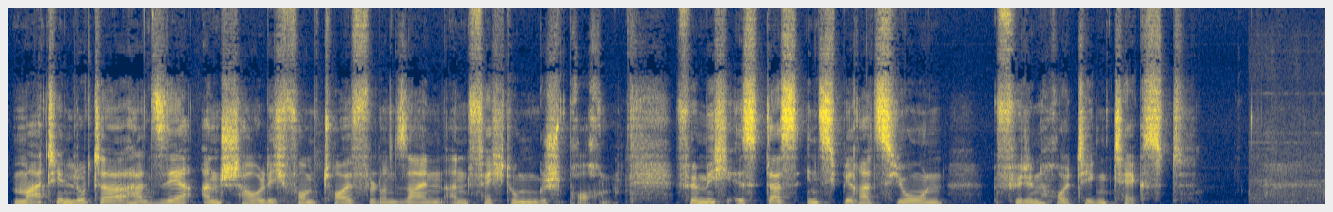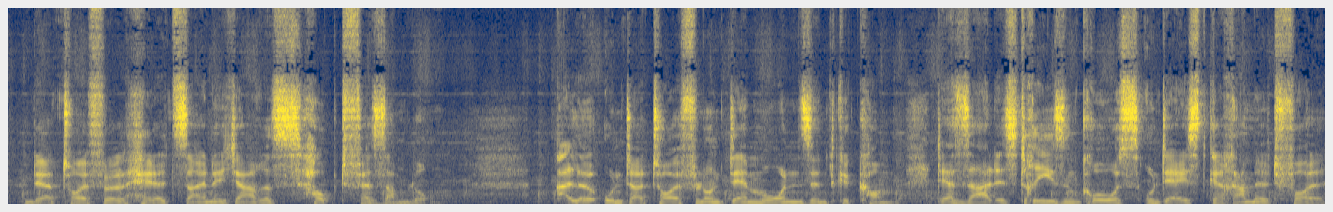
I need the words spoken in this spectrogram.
Martin Luther hat sehr anschaulich vom Teufel und seinen Anfechtungen gesprochen. Für mich ist das Inspiration für den heutigen Text. Der Teufel hält seine Jahreshauptversammlung. Alle Unterteufel und Dämonen sind gekommen. Der Saal ist riesengroß und er ist gerammelt voll.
